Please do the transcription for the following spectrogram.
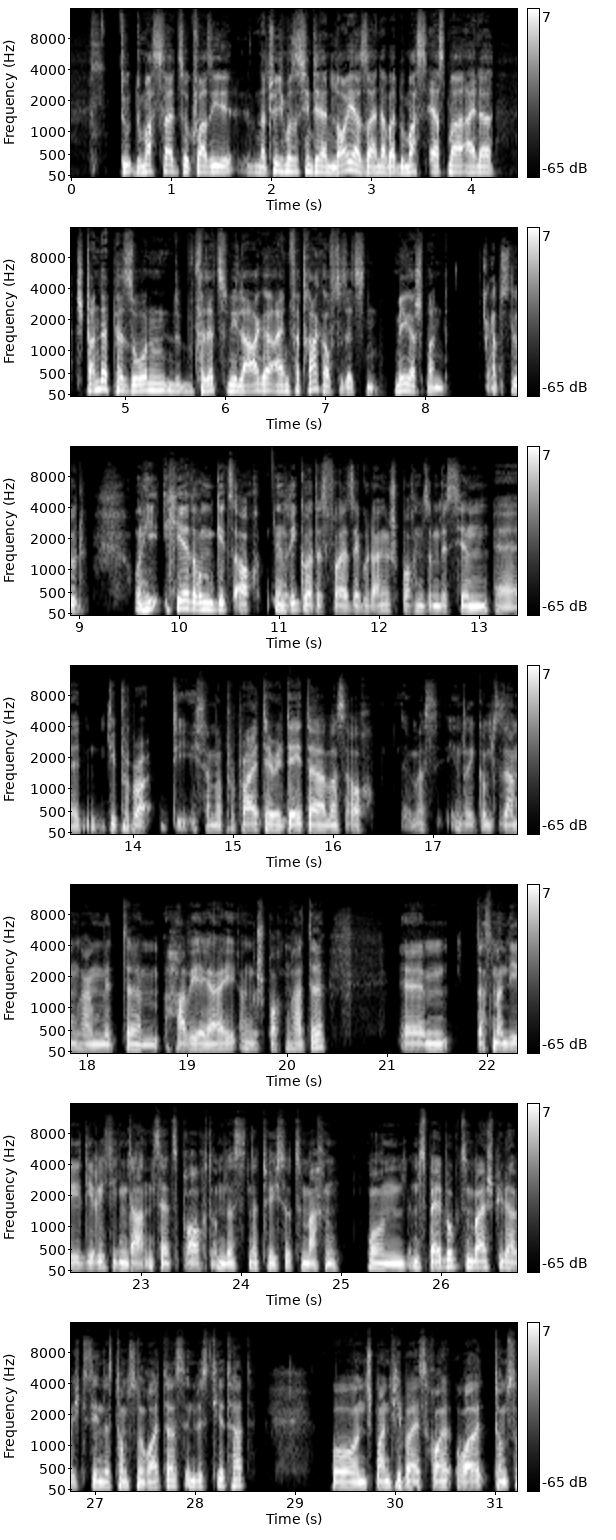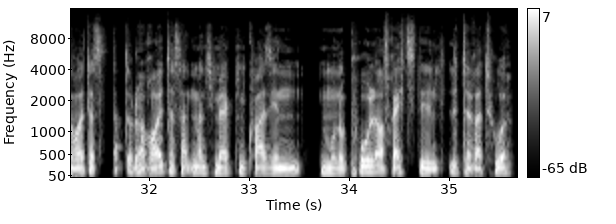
du, du machst halt so quasi, natürlich muss es hinterher ein Lawyer sein, aber du machst erstmal eine Standardperson, versetzt in die Lage, einen Vertrag aufzusetzen. Mega spannend. Absolut. Und hier, hier darum geht's auch, Enrico hat es vorher sehr gut angesprochen, so ein bisschen äh, die, die, ich sag mal, Proprietary Data, was auch was Enrico im Zusammenhang mit ähm, HWAI angesprochen hatte, ähm, dass man die, die richtigen Datensets braucht, um das natürlich so zu machen. Und in Spellbook zum Beispiel habe ich gesehen, dass Thomson Reuters investiert hat. Und spannend hierbei ist, Reu Reu Thomson Reuters hat, oder Reuters hat in manchen Märkten quasi ein Monopol auf Rechtsliteratur.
